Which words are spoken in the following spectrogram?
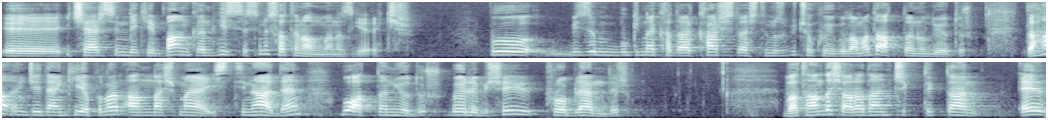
e, içerisindeki bankanın hissesini satın almanız gerekir. Bu bizim bugüne kadar karşılaştığımız birçok uygulamada atlanılıyordur. Daha öncedenki yapılan anlaşmaya istinaden bu atlanıyordur. Böyle bir şey problemdir. Vatandaş aradan çıktıktan ev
